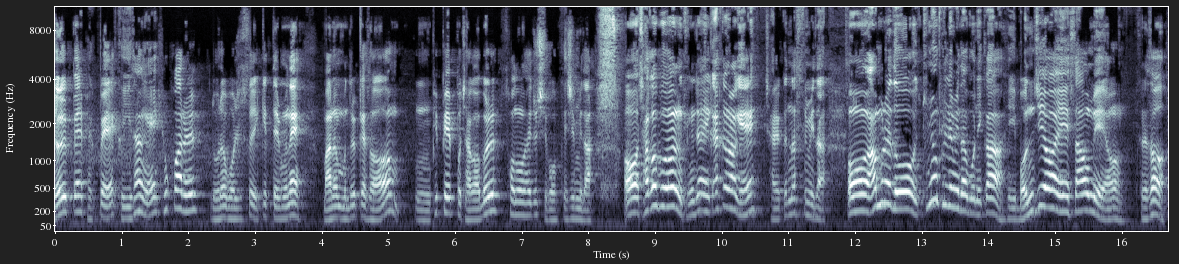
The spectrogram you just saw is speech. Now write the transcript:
10배, 100배 그 이상의 효과를 노려보실 수 있기 때문에 많은 분들께서 음, PPF 작업을 선호해 주시고 계십니다. 어, 작업은 굉장히 깔끔하게 잘 끝났습니다. 어, 아무래도 투명 필름이다 보니까 이 먼지와의 싸움이에요. 그래서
